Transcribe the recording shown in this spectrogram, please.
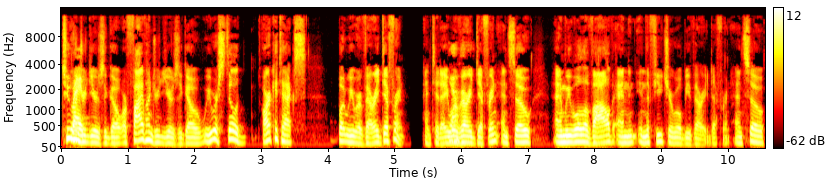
200 right. years ago or 500 years ago. We were still architects, but we were very different. And today yes. we're very different. And so, and we will evolve and in the future we'll be very different. And so,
